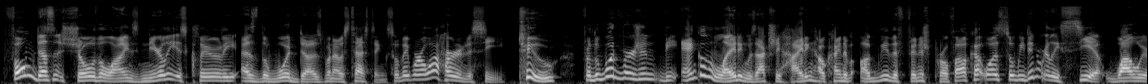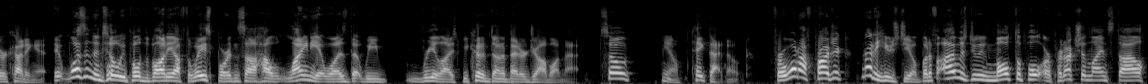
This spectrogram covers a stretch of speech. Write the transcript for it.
foam doesn't show the lines nearly as clearly as the wood does when I was testing, so they were a lot harder to see. Two, for the wood version, the angle of the lighting was actually hiding how kind of ugly the finished profile cut was, so we didn't really see it while we were cutting it. It wasn't until we pulled the body off the wasteboard and saw how liney it was that we realized we could have done a better job on that. So, you know, take that note. For a one-off project, not a huge deal, but if I was doing multiple or production line style,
